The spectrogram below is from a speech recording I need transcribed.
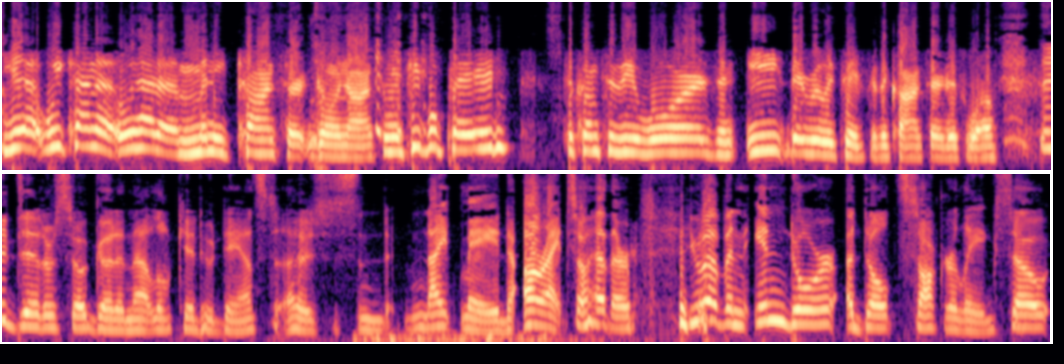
Yeah, we kind of we had a mini concert going on. So when people paid to come to the awards and eat, they really paid for the concert as well. They did. It was so good. And that little kid who danced uh, was just a night maid. All right. So, Heather, you have an indoor adult soccer league. So,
